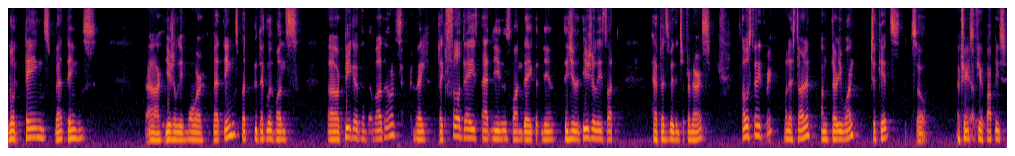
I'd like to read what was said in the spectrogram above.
good things, bad things. Uh, usually more bad things, but the good ones are bigger than the others. Like like four days bad news, one day good news. Usually, usually it's what happens with entrepreneurs. I was 23 when I started. I'm 31, two kids, so a few, a few puppies.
